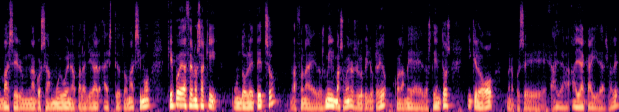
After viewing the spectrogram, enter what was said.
va a ser una cosa muy buena para llegar a este otro máximo. ¿Qué puede hacernos aquí? Un doble techo, la zona de 2000 más o menos, es lo que yo creo, con la media de 200, y que luego, bueno, pues eh, haya, haya, caídas, ¿vale?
